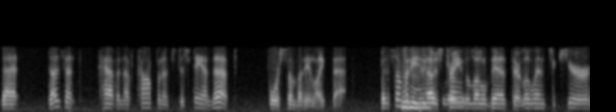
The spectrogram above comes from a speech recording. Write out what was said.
that doesn't have enough confidence to stand up for somebody like that. But somebody Mhm. who just trained a little bit, they're a little insecure.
